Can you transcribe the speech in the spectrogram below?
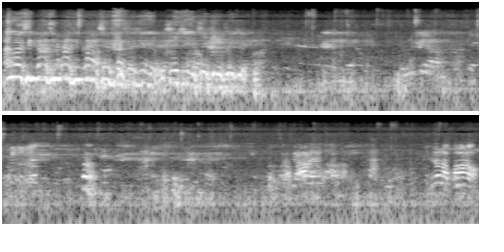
安哥，请客，请客，请客，谢谢，谢谢，谢谢，谢谢，谢谢。大家嘞，不要喇叭了。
